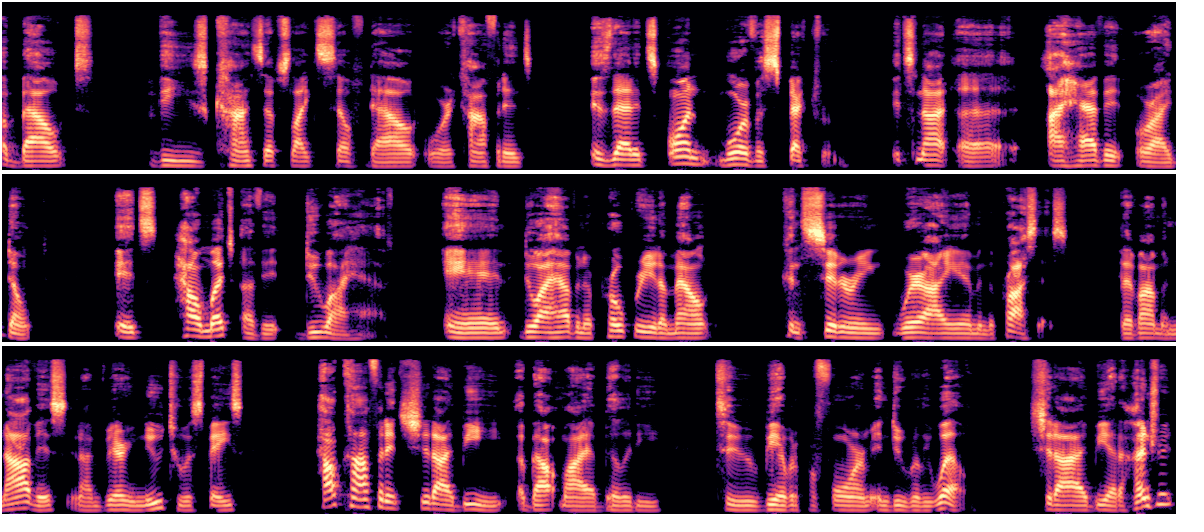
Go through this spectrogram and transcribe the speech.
about these concepts like self doubt or confidence is that it's on more of a spectrum. It's not uh, I have it or I don't. It's how much of it do I have? And do I have an appropriate amount considering where I am in the process? if I'm a novice and I'm very new to a space, how confident should I be about my ability to be able to perform and do really well? Should I be at 100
